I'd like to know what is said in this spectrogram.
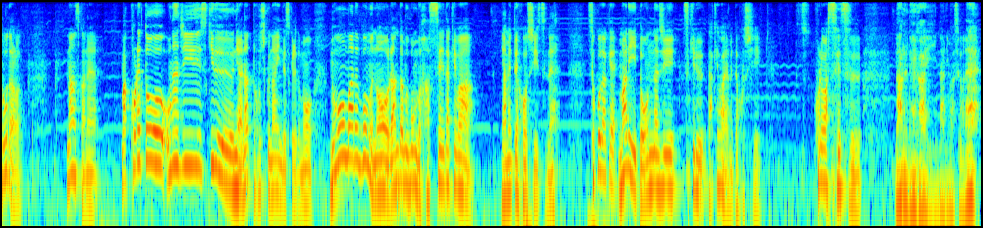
どうだろう。なんすかね。まあ、これと同じスキルにはなってほしくないんですけれども、ノーマルボムのランダムボム発生だけはやめてほしいですね。そこだけ、マリーと同じスキルだけはやめてほしい。これは切なる願いになりますよね。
